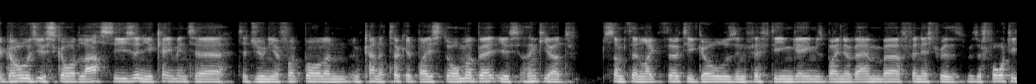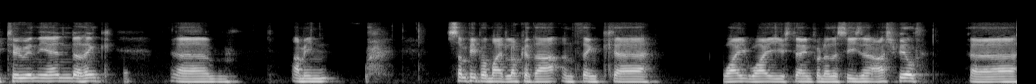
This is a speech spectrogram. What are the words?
the goals you scored last season. You came into to junior football and, and kind of took it by storm a bit. You, I think you had something like 30 goals in 15 games by November. Finished with was it 42 in the end? I think. Um, I mean, some people might look at that and think, uh, why why are you staying for another season at Ashfield? Uh,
